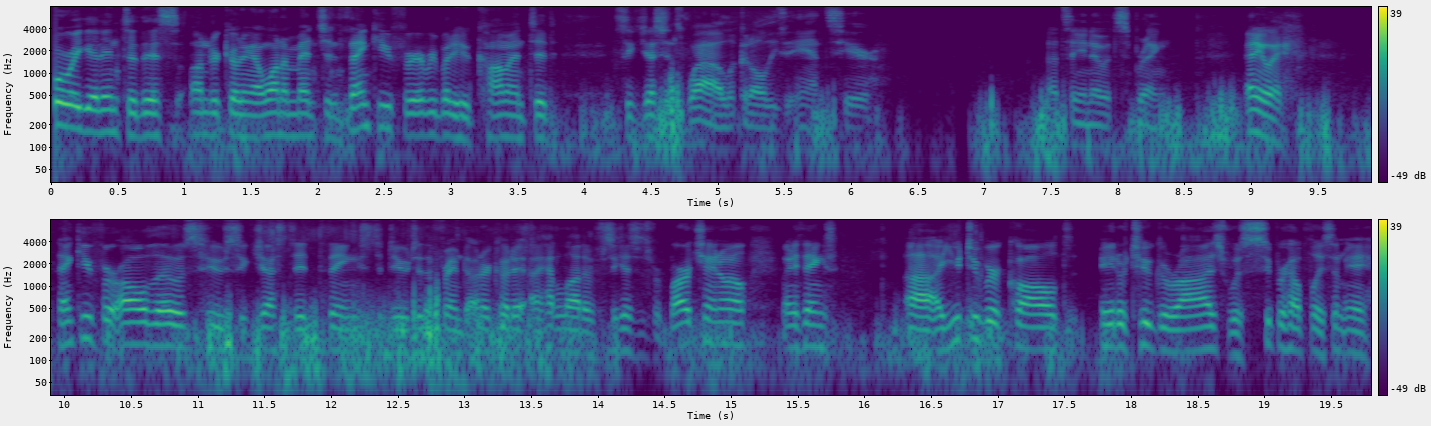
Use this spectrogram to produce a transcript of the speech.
Before we get into this undercoating, I wanna mention thank you for everybody who commented suggestions. Wow, look at all these ants here. That's how you know it's spring. Anyway, thank you for all those who suggested things to do to the frame to undercoat it. I had a lot of suggestions for bar chain oil, many things. Uh, a YouTuber called 802 Garage was super helpful. He sent me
